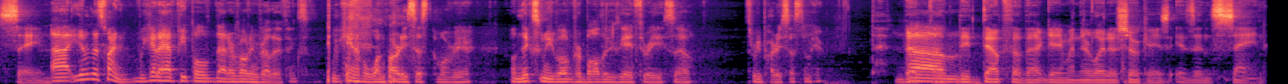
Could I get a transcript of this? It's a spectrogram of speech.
Same. Uh, you know that's fine. We gotta have people that are voting for other things. We can't have a one-party system over here. Well, Nick's gonna be voting for Baldur's Gate three, so three-party system here. The, Um, the, the depth of that game in their latest showcase is insane.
